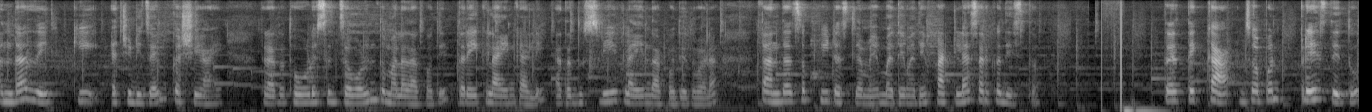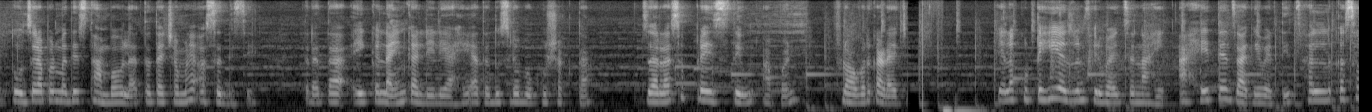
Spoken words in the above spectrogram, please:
अंदाज येईल की याची डिझाईन कशी आहे. तर आता थोडंसं जवळून तुम्हाला दाखवते. तर एक लाईन काढली. आता दुसरी एक लाईन दाखवते तुम्हाला. तांदळाचं पीठ असल्यामुळे मध्ये मध्ये फाटल्यासारखं दिसतं. तर ते का जो आपण प्रेस देतो तो जर आपण मध्येच थांबवला तर त्याच्यामुळे असं दिसेल. तर आता एक लाईन काढलेली आहे. आता दुसरं बघू शकता. जरासं प्रेस देऊन आपण फ्लॉवर काढायचे. याला कुठेही अजून फिरवायचं नाही. आहे त्या जागेवरतीच हलकंसं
